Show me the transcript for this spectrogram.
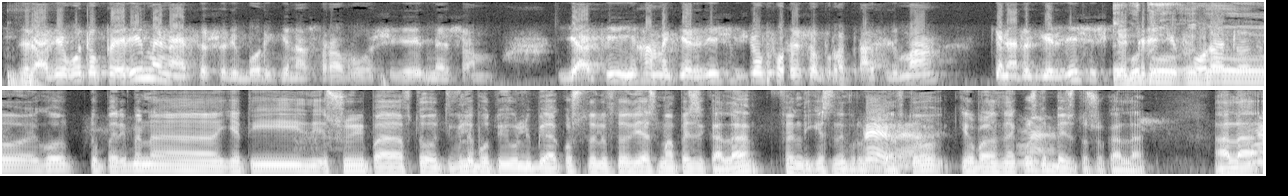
Δηλαδή εγώ το περίμενα εχθές ότι μπορεί και να στραβώσει ε, μέσα μου. Γιατί είχαμε κερδίσει δύο φορές το πρωτάθλημα και να το κερδίσεις και Εγώ το, τρίτη φορά το... εγώ, εγώ το περίμενα γιατί σου είπα αυτό ότι βλέπω ότι ο Ολυμπιακός στο τελευταίο διάστημα παίζει καλά, φαίνεται και στην Ευρωλίγα Βέβαια. αυτό και ο Παναθηναϊκός Ναι. δεν παίζει τόσο καλά. Αλλά, Ναι.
